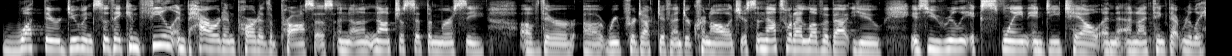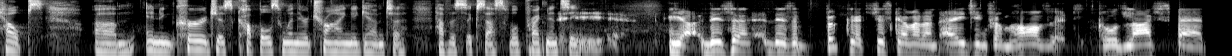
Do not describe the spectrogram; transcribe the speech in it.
what they're doing so they can feel empowered and part of the process and uh, not just at the mercy of their uh, reproductive endocrinologist and that's what i love about you is you really explain in detail and, and i think that really helps um, and encourages couples when they're trying again to have a successful pregnancy. Yeah, there's a there's a book that's just come out on aging from Harvard called Lifespan.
